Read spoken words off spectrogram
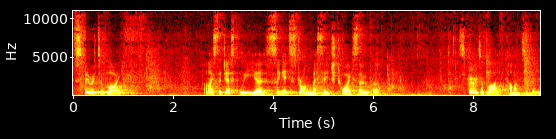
Spirit of Life. And I suggest we uh, sing its strong message twice over. Spirit of life, come unto me.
